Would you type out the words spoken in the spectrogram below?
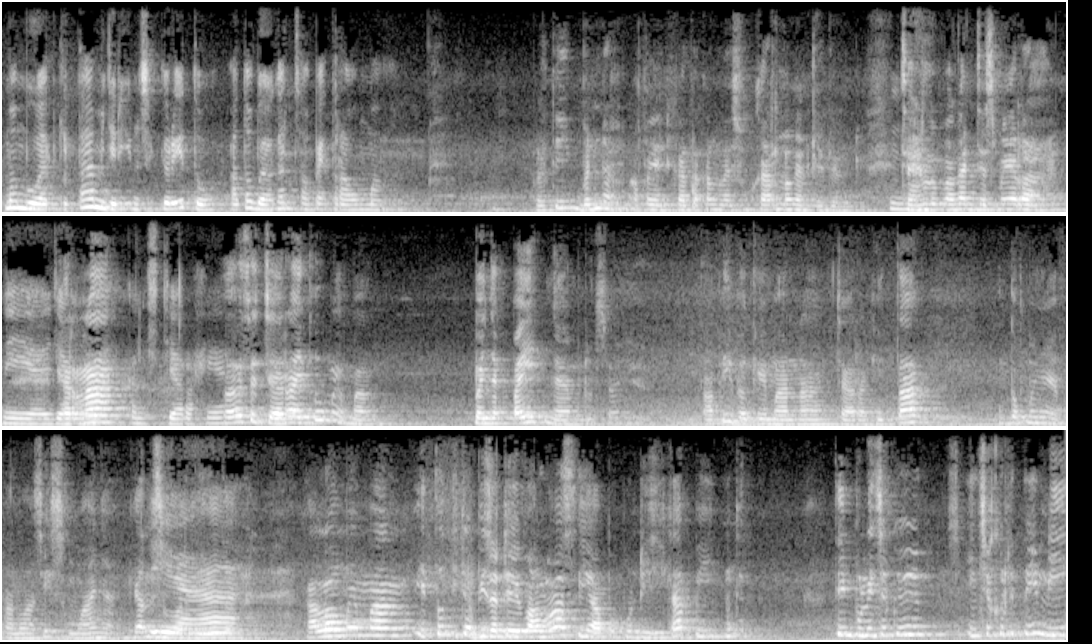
membuat kita menjadi insecure itu atau bahkan sampai trauma. Berarti benar apa yang dikatakan oleh Soekarno kan gitu. Hmm. Jangan lupakan jas merah. Iya, Karena- jangan sejarah ya. Eh, sejarah itu memang banyak pahitnya menurut saya. Tapi bagaimana cara kita untuk mengevaluasi semuanya kan seperti Iya. itu. Kalau memang itu tidak bisa dievaluasi apa pun disikapi, mungkin timbul insecurity, insecurity ini.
